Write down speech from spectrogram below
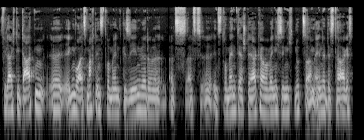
vielleicht die Daten äh, irgendwo als Machtinstrument gesehen wird oder als, als äh, Instrument der Stärke, aber wenn ich sie nicht nutze am Ende des Tages,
